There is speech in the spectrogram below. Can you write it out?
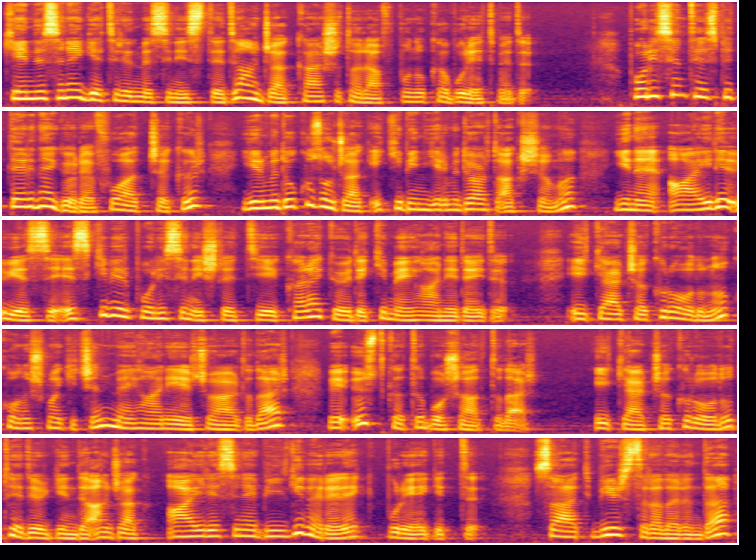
kendisine getirilmesini istedi ancak karşı taraf bunu kabul etmedi. Polisin tespitlerine göre Fuat Çakır 29 Ocak 2024 akşamı yine aile üyesi eski bir polisin işlettiği Karaköy'deki meyhanedeydi. İlker Çakıroğlu'nu konuşmak için meyhaneye çağırdılar ve üst katı boşalttılar. İlker Çakıroğlu tedirgindi ancak ailesine bilgi vererek buraya gitti. Saat 1 sıralarında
